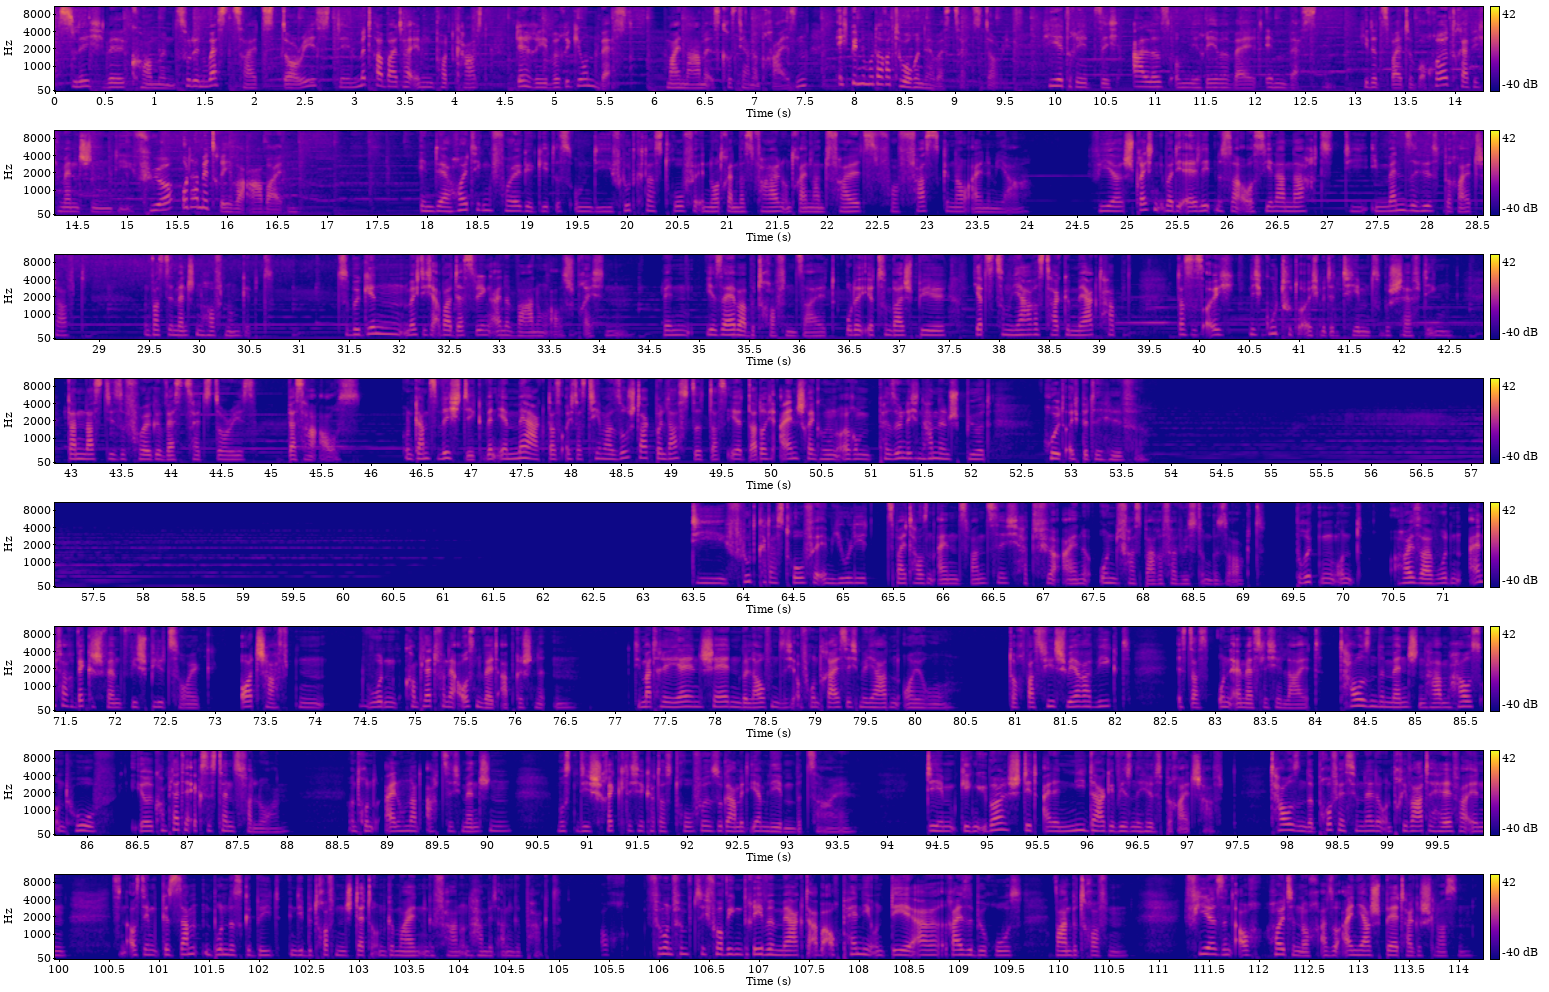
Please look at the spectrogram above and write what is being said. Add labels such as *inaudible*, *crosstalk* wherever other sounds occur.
Herzlich willkommen zu den Westside Stories, dem MitarbeiterInnen-Podcast der Rewe Region West. Mein Name ist Christiane Preisen. Ich bin die Moderatorin der Westside Stories. Hier dreht sich alles um die Rewe-Welt im Westen. Jede zweite Woche treffe ich Menschen, die für oder mit Rewe arbeiten. In der heutigen Folge geht es um die Flutkatastrophe in Nordrhein-Westfalen und Rheinland-Pfalz vor fast genau einem Jahr. Wir sprechen über die Erlebnisse aus jener Nacht, die immense Hilfsbereitschaft und was den Menschen Hoffnung gibt. Zu Beginn möchte ich aber deswegen eine Warnung aussprechen. Wenn ihr selber betroffen seid oder ihr zum Beispiel jetzt zum Jahrestag gemerkt habt, dass es euch nicht gut tut, euch mit den Themen zu beschäftigen, dann lasst diese Folge Westside Stories besser aus. Und ganz wichtig, wenn ihr merkt, dass euch das Thema so stark belastet, dass ihr dadurch Einschränkungen in eurem persönlichen Handeln spürt, holt euch bitte Hilfe. Die Flutkatastrophe im Juli 2021 hat für eine unfassbare Verwüstung gesorgt. Brücken und Häuser wurden einfach weggeschwemmt wie Spielzeug. Ortschaften wurden komplett von der Außenwelt abgeschnitten. Die materiellen Schäden belaufen sich auf rund 30 Milliarden Euro. Doch was viel schwerer wiegt, ist das unermessliche Leid. Tausende Menschen haben Haus und Hof, ihre komplette Existenz verloren. Und rund 180 Menschen mussten die schreckliche Katastrophe sogar mit ihrem Leben bezahlen. Dem gegenüber steht eine nie dagewesene Hilfsbereitschaft. Tausende professionelle und private HelferInnen sind aus dem gesamten Bundesgebiet in die betroffenen Städte und Gemeinden gefahren und haben mit angepackt. Auch 55 vorwiegend Rewe-Märkte, aber auch Penny und DR-Reisebüros waren betroffen. Vier sind auch heute noch, also ein Jahr später, geschlossen.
